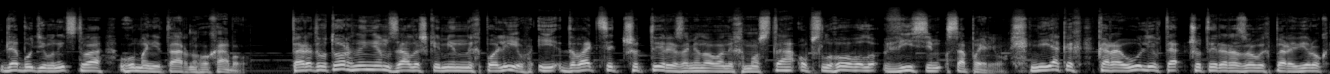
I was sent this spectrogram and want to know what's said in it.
для будівництва гуманітарного хабу. Перед вторгненням залишки мінних полів і 24 замінованих моста обслуговувало 8 саперів. Ніяких караулів та чотириразових перевірок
